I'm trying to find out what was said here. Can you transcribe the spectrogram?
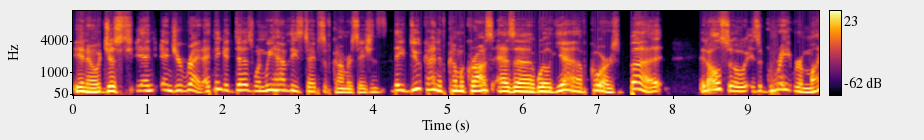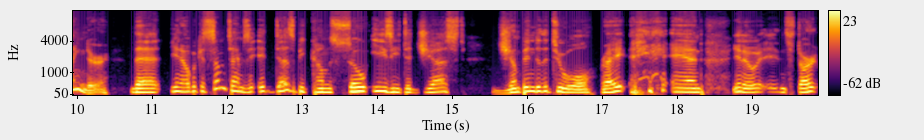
you know just and and you're right. I think it does when we have these types of conversations they do kind of come across as a well yeah of course but it also is a great reminder that you know because sometimes it does become so easy to just jump into the tool, right? and, you know, and start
